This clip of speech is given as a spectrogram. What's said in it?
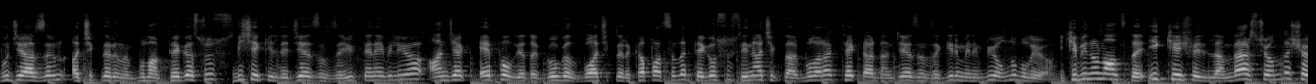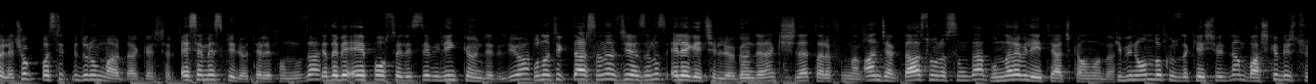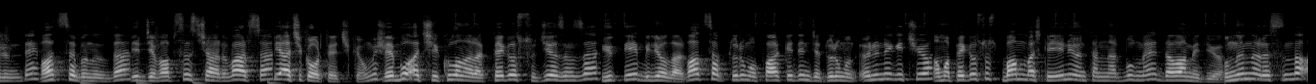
Bu cihazların açıklarını bulan Pegasus bir şekilde cihazınıza yüklenebiliyor. Ancak Apple ya da Google bu açıkları kapatsa da Pegasus yeni açıklar bularak tekrardan cihazınıza girmenin bir yolunu buluyor. 2016'da ilk keşfedilen versiyonda şöyle çok basit bir durum vardı arkadaşlar. SMS geliyor telefonunuza ya da bir e-posta ile size bir link gönderiliyor. Buna tıklarsanız cihazınız ele geçiriliyor gönderen kişiler tarafından. Ancak daha sonrasında bunlara bile ihtiyaç kalmadı. 2019'da keşfedilen başka bir sürümde WhatsApp'ınızda bir cevapsız çağrı varsa bir açık ortaya çıkıyormuş ve bu açığı kullanarak Pegasus'u cihazınıza yükleyebiliyorlar. WhatsApp durumu fark edince durumun önüne geçiyor ama Pegasus bambaşka yeni yöntemler bulmaya devam ediyor. Bunların arasında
